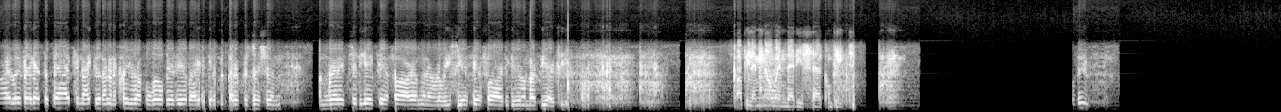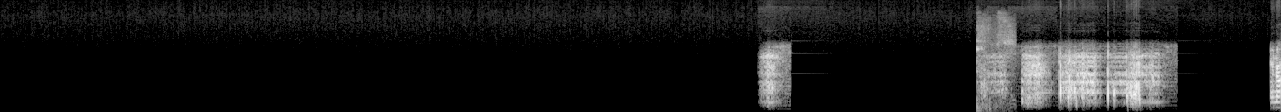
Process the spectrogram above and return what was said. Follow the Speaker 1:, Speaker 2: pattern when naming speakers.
Speaker 1: All right, Luke, I got the pad connected. I'm going to clean it up a little bit here, but I got to get in a better position. I'm ready to the APFR. I'm going to release the APFR to get in on my BRT.
Speaker 2: Copy, let me know when that is uh, complete.
Speaker 1: Will do.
